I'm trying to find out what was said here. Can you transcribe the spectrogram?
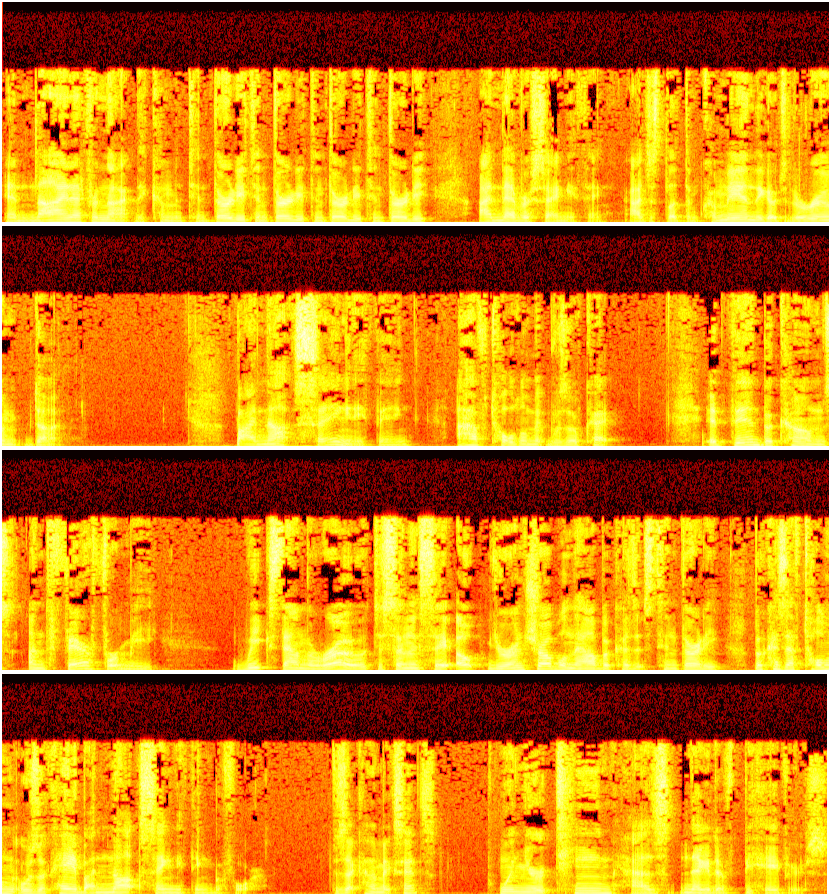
And nine after night, they come in 10:30, 10:30, 10:30, 10:30. I never say anything. I just let them come in, they go to the room, done. By not saying anything, I have told them it was okay. It then becomes unfair for me weeks down the road to suddenly say, "Oh, you're in trouble now because it's 10:30," because I've told them it was okay by not saying anything before. Does that kind of make sense? When your team has negative behaviors,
